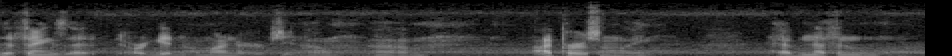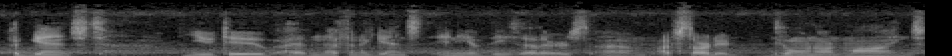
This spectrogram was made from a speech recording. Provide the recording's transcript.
the things that are getting on my nerves, you know. Um, I personally have nothing against YouTube. I have nothing against any of these others. Um, I've started going on Minds,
